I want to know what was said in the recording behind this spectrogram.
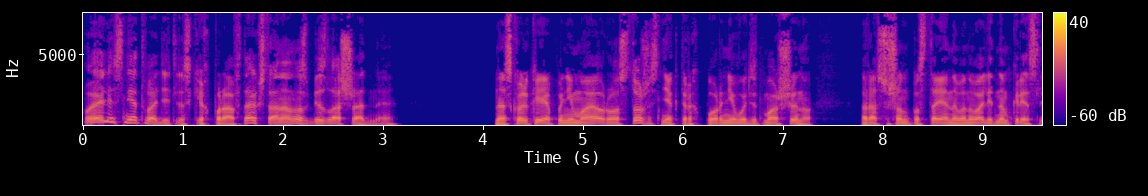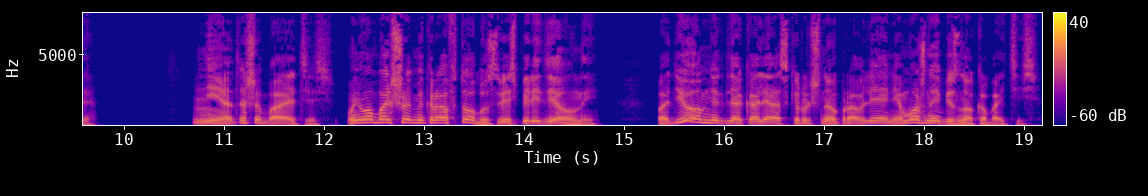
У Элис нет водительских прав, так что она у нас безлошадная. Насколько я понимаю, Росс тоже с некоторых пор не водит машину, раз уж он постоянно в инвалидном кресле. Нет, ошибаетесь. У него большой микроавтобус, весь переделанный. Подъемник для коляски, ручное управление, можно и без ног обойтись.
